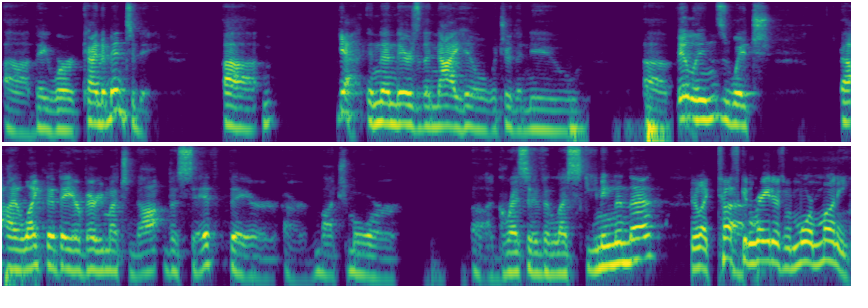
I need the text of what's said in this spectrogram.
uh, they were kind of meant to be. Uh, yeah, and then there's the Nihil, which are the new uh, villains, which I like that they are very much not the Sith. They are, are much more uh, aggressive and less scheming than that. They're like Tusken uh, Raiders with more money.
